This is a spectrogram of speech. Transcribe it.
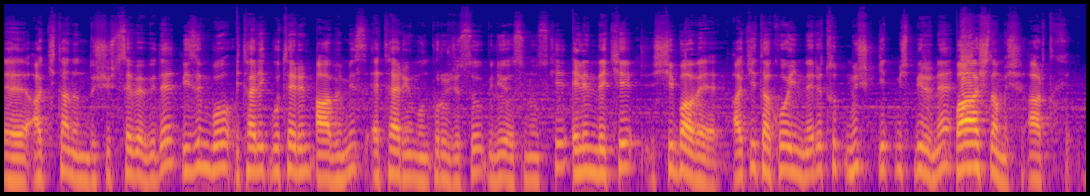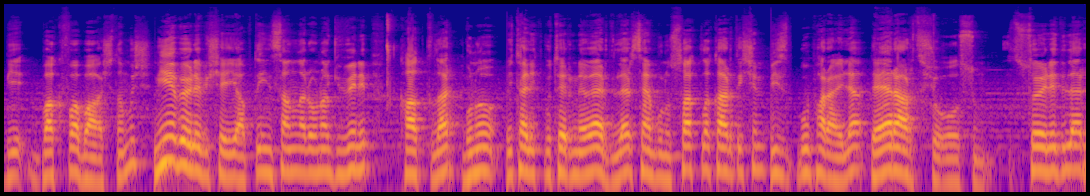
e, Akita'nın düşüş sebebi de bizim bu Vitalik Buterin abimiz Ethereum'un kurucusu biliyorsunuz ki elindeki Shiba ve Akita coin'leri tutmuş gitmiş birine bağışlamış artık bir vakfa bağışlamış. Niye böyle bir şey yaptı? İnsanlar ona güvenip kalktılar. Bunu Vitalik Buterin'e verdiler. Sen bunu sakla kardeşim. Biz bu parayla değer artışı olsun söylediler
